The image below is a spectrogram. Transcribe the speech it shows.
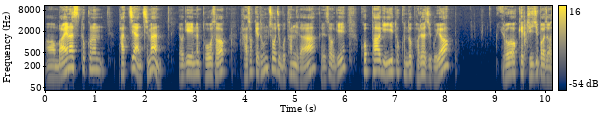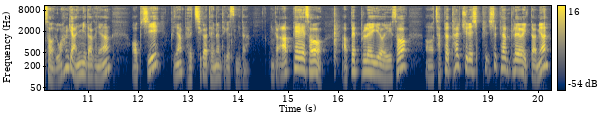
어, 마이너스 토큰은 받지 않지만 여기 있는 보석 다섯 개도 훔쳐오지 못합니다. 그래서 여기 곱하기 2 토큰도 버려지고요. 이렇게 뒤집어져서 이거 한게 아닙니다. 그냥 없이 그냥 배치가 되면 되겠습니다. 그러니까 앞에서 앞에 플레이어에서 어, 잡혀 탈출에 실패- 실패한 플레이어가 있다면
